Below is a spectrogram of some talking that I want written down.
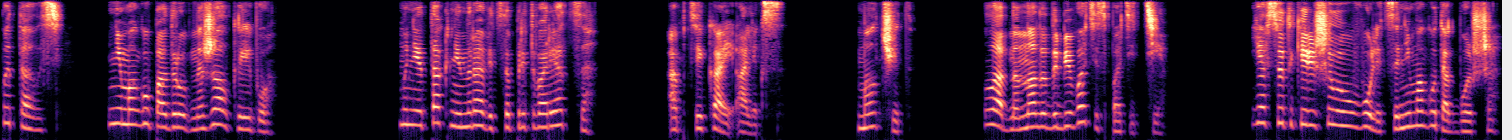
Пыталась. Не могу подробно, жалко его. Мне так не нравится притворяться. Обтекай, Алекс. Молчит. Ладно, надо добивать и спать идти. Я все-таки решила уволиться, не могу так больше.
